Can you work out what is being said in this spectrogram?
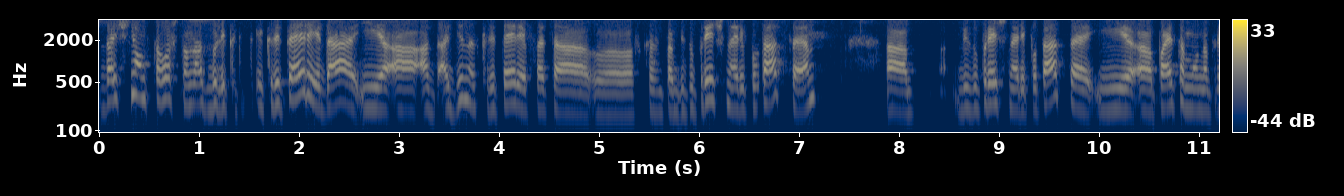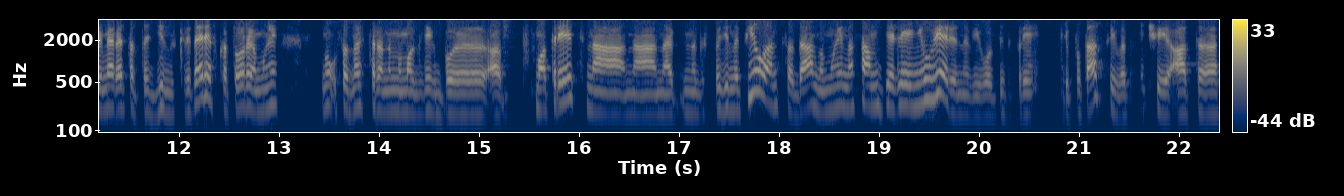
начнем с того, что у нас были критерии, да, и uh, один из критериев это, скажем так, безупречная репутация, безупречная репутация, и поэтому, например, этот один из критериев, которые мы, ну, с одной стороны, мы могли бы а, смотреть на, на, на, на господина Пиланса, да, но мы на самом деле не уверены в его репутации, в отличие от э,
